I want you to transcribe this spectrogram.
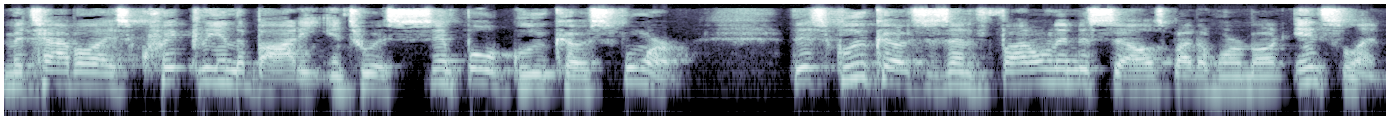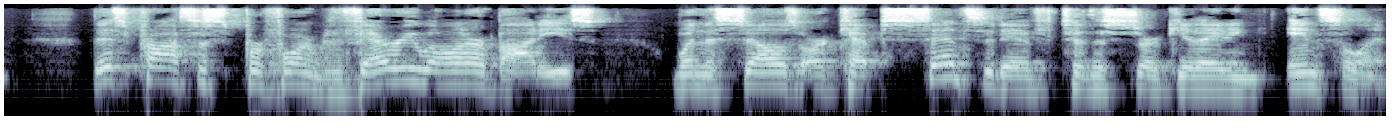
metabolize quickly in the body into a simple glucose form. This glucose is then funneled into cells by the hormone insulin. This process performed very well in our bodies when the cells are kept sensitive to the circulating insulin.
